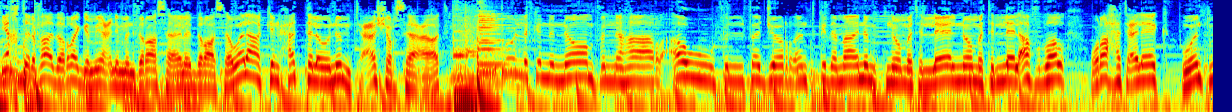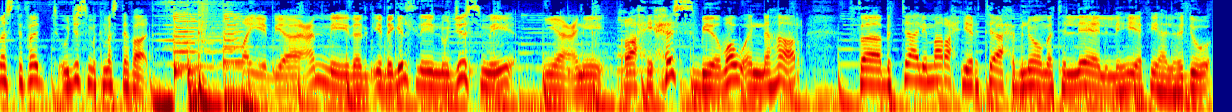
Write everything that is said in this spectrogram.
يختلف هذا الرقم يعني من دراسة إلى دراسة ولكن حتى لو نمت عشر ساعات يقول لك إن النوم في النهار أو في الفجر أنت كذا ما نمت نومة الليل نومة الليل أفضل وراحت عليك وأنت ما استفدت وجسمك ما استفاد. طيب يا عمي اذا إذا قلت لي إنه جسمي يعني راح يحس بضوء النهار فبالتالي ما راح يرتاح بنومة الليل اللي هي فيها الهدوء.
